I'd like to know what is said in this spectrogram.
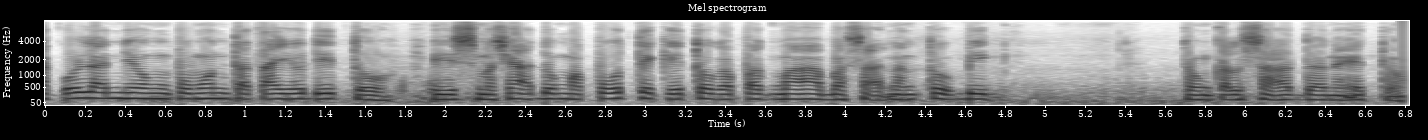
tag-ulan yung pumunta tayo dito is masyadong maputik ito kapag mabasa ng tubig. Itong kalsada na ito.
